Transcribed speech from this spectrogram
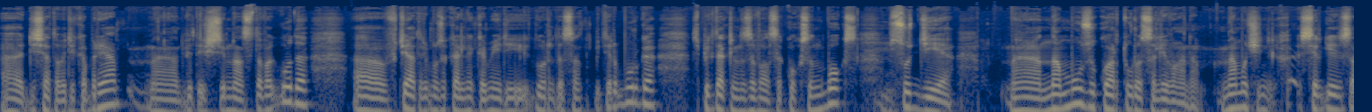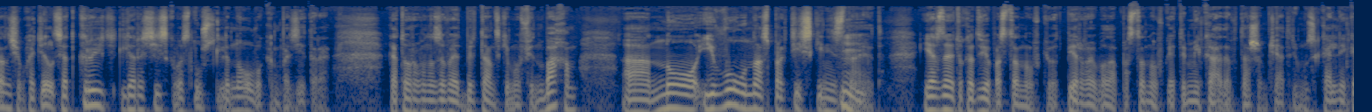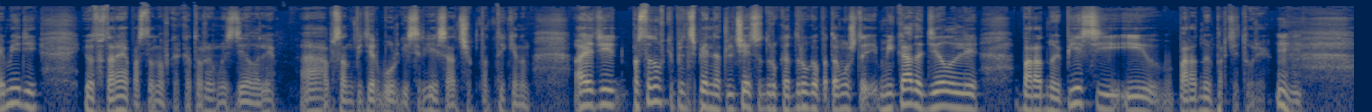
10 э, декабря 2017 года в Театре музыкальной комедии города Санкт-Петербурга. Спектакль назывался «Кокс Бокс». В суде Э, на музыку Артура Соливана. Нам очень Сергею Александровичем хотелось открыть для российского слушателя нового композитора, которого называют британским Оффенбахом, а, но его у нас практически не знают. Mm. Я знаю только две постановки. Вот первая была постановка, это «Микада» в нашем театре музыкальной комедии, и вот вторая постановка, которую мы сделали а, в Санкт-Петербурге с Сергеем Александровичем Пантыкиным. А эти постановки принципиально отличаются друг от друга, потому что «Микада» делали по родной пьесе и по родной партитуре. Угу.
